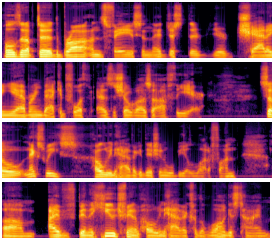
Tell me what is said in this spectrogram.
pulls it up to the Bron's face, and they just they're you're chatting, yabbering back and forth as the show goes off the air. So next week's Halloween Havoc edition will be a lot of fun. Um, I've been a huge fan of Halloween Havoc for the longest time.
